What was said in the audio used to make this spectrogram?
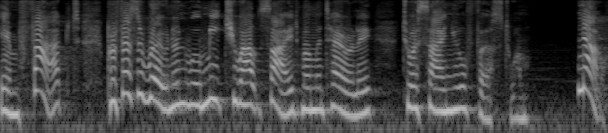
In fact, Professor Ronen will meet you outside momentarily to assign your first one. Now,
